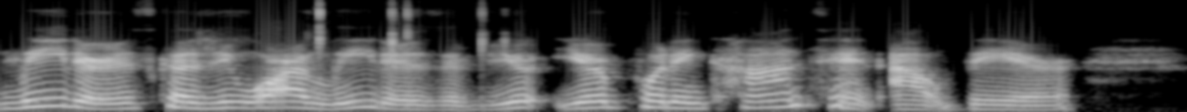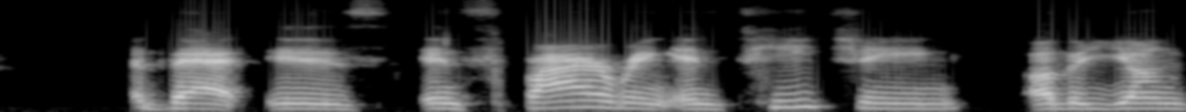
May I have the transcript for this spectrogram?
leaders because you are leaders if you're you're putting content out there that is inspiring and teaching other young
